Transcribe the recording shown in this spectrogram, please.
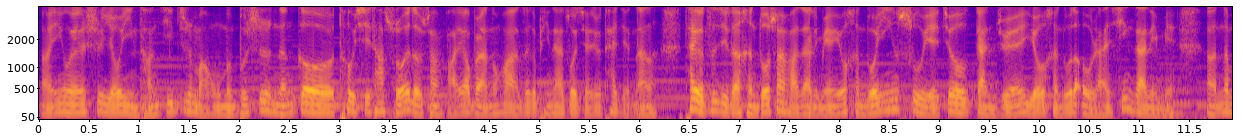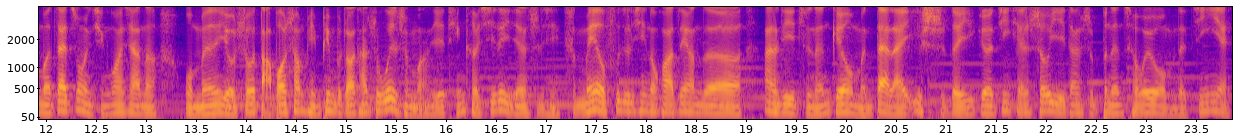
啊，因为是有隐藏机制嘛，我们不是能够透析它所有的算法，要不然的话，这个平台做起来就太简单了。它有自己的很多算法在里面，有很多因素，也就感觉有很多的偶然性在里面啊。那么在这种情况下呢，我们有时候打包商品，并不知道它是为什么，也挺可惜的一件事情。没有复制性的话，这样的案例只能给我们带来一时的一个金钱收益，但是不能成为我们的经验，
